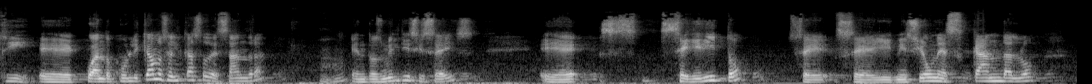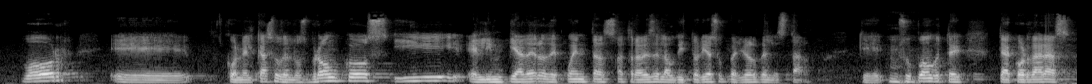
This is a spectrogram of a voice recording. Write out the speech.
Sí. Eh, cuando publicamos el caso de Sandra, en 2016, eh, seguidito, se, se, inició un escándalo por eh, con el caso de los Broncos y el limpiadero de cuentas a través de la Auditoría Superior del Estado, que supongo que te, te, acordarás.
